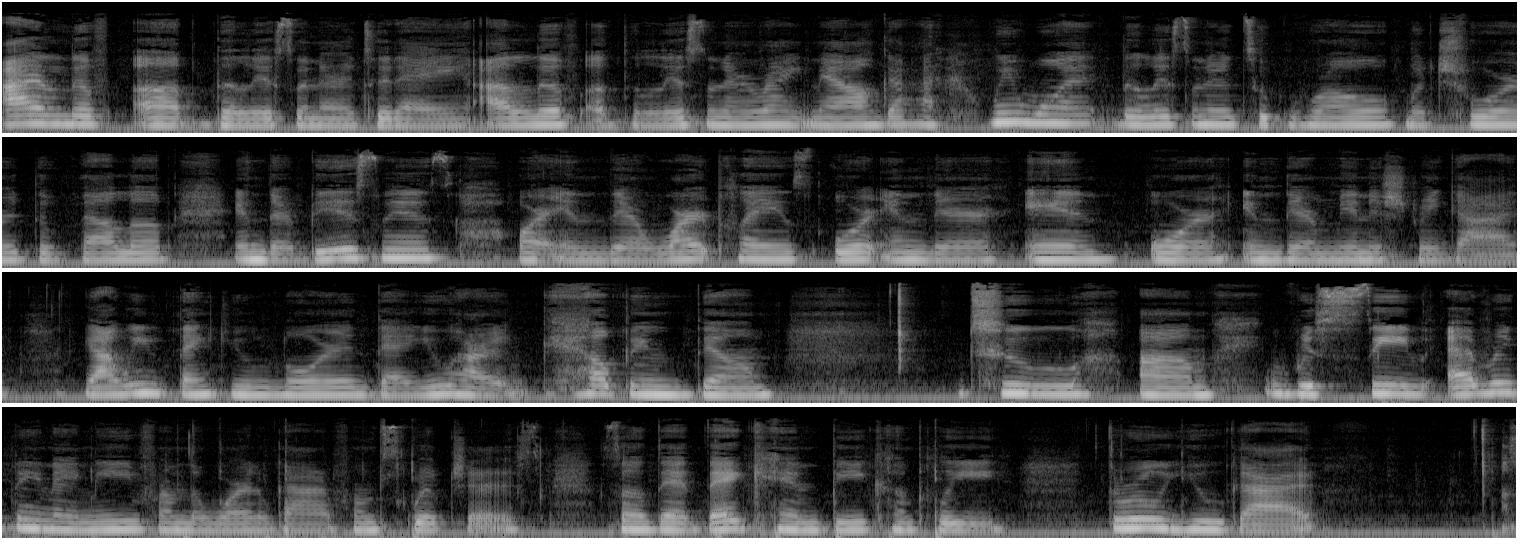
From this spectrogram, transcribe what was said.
I lift up the listener today. I lift up the listener right now, God. We want the listener to grow, mature, develop in their business or in their workplace or in their in or in their ministry, God. God, we thank you, Lord, that you are helping them to um, receive everything they need from the Word of God, from scriptures, so that they can be complete through you, God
